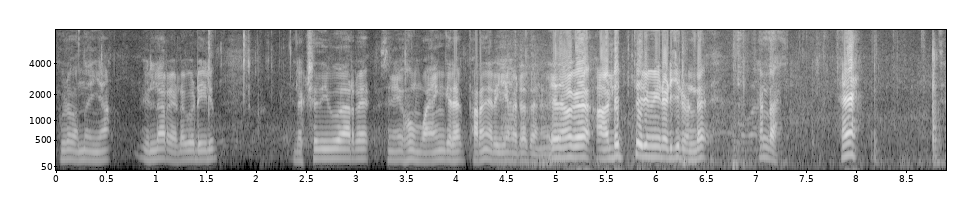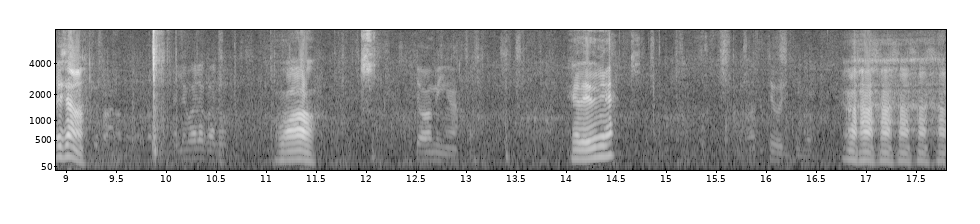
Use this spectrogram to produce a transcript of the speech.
ഇവിടെ വന്നു കഴിഞ്ഞാൽ എല്ലാവരുടെ ഇടപെടലും ലക്ഷദ്വീപുകാരുടെ സ്നേഹവും ഭയങ്കര പറഞ്ഞറിയിക്കാൻ പറ്റാത്തതാണ്. നമുക്ക് അടുത്തൊരു മീൻ അടിച്ചിട്ടുണ്ട്. കണ്ട? ഏ ശേഷാണോ വാ ഏത് ഏത് മീനെ ആ ഹാ ഹാ ഹാ ഹാ ഹാ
